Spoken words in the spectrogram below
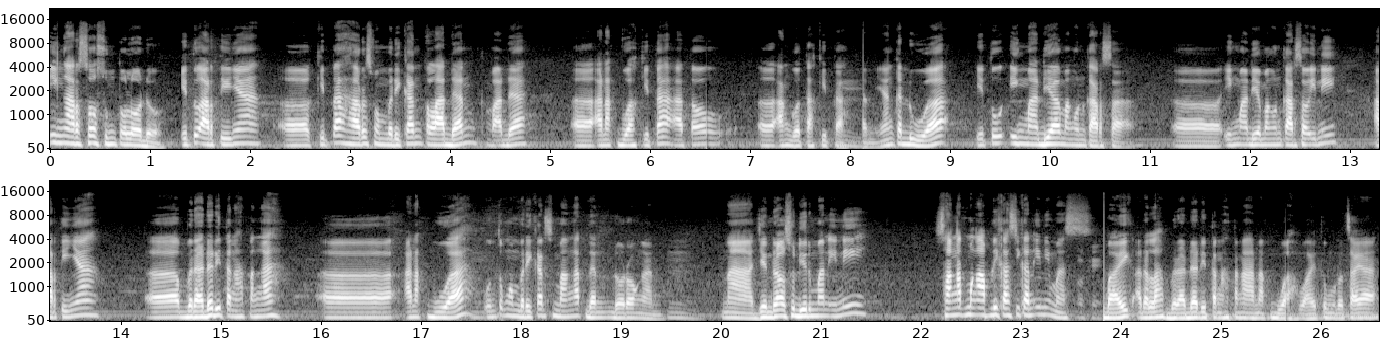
ingarso sungtolodo. Itu artinya eh, kita harus memberikan teladan kepada eh, anak buah kita atau eh, anggota kita. Hmm. Yang kedua itu ingmadia mangunkarsa. Eh, ingmadia mangunkarso ini artinya eh, berada di tengah-tengah eh, anak buah untuk memberikan semangat dan dorongan. Hmm. Nah, Jenderal Sudirman ini sangat mengaplikasikan ini, Mas. Oke. Baik adalah berada di tengah-tengah anak buah. Wah, itu menurut saya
